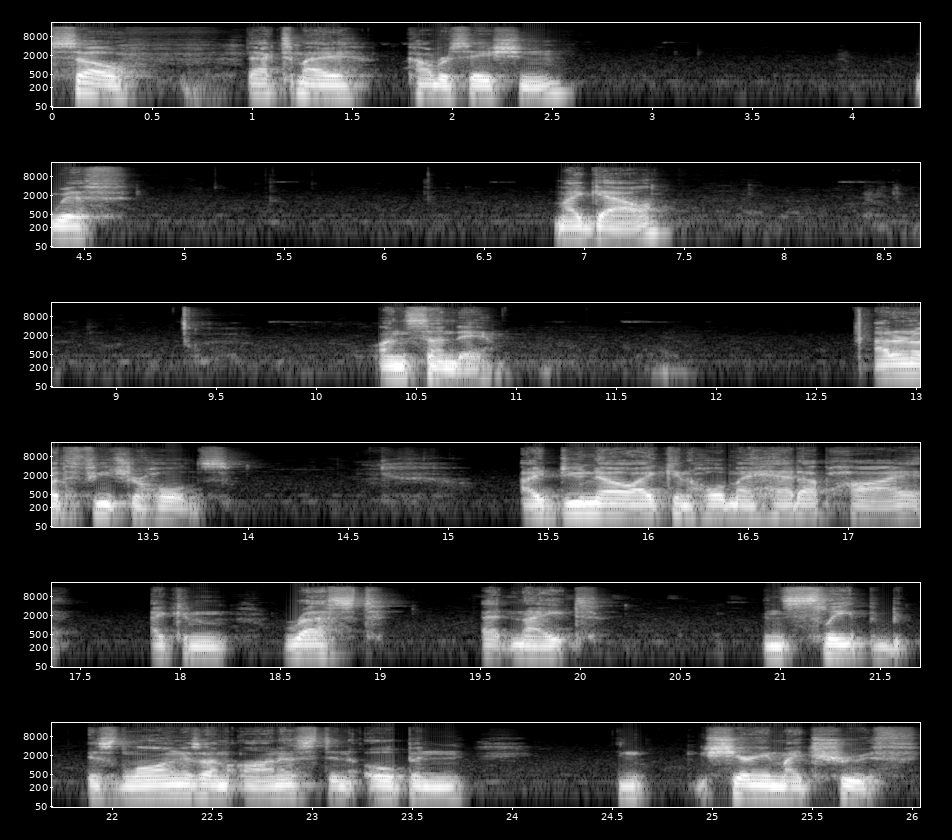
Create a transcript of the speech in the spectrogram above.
So, back to my conversation with my gal on Sunday. I don't know what the future holds. I do know I can hold my head up high. I can rest at night and sleep as long as I'm honest and open and sharing my truth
